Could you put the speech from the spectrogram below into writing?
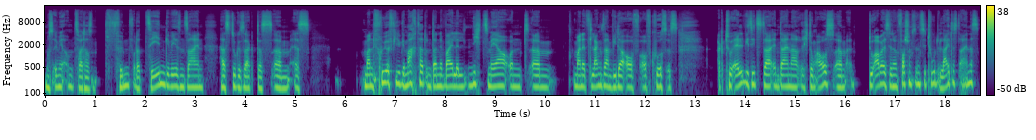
muss irgendwie um 2005 oder 10 gewesen sein, hast du gesagt, dass ähm, es man früher viel gemacht hat und dann eine Weile nichts mehr und ähm, man jetzt langsam wieder auf, auf Kurs ist. Aktuell, wie sieht's da in deiner Richtung aus? Ähm, du arbeitest in einem Forschungsinstitut, leitest eines.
